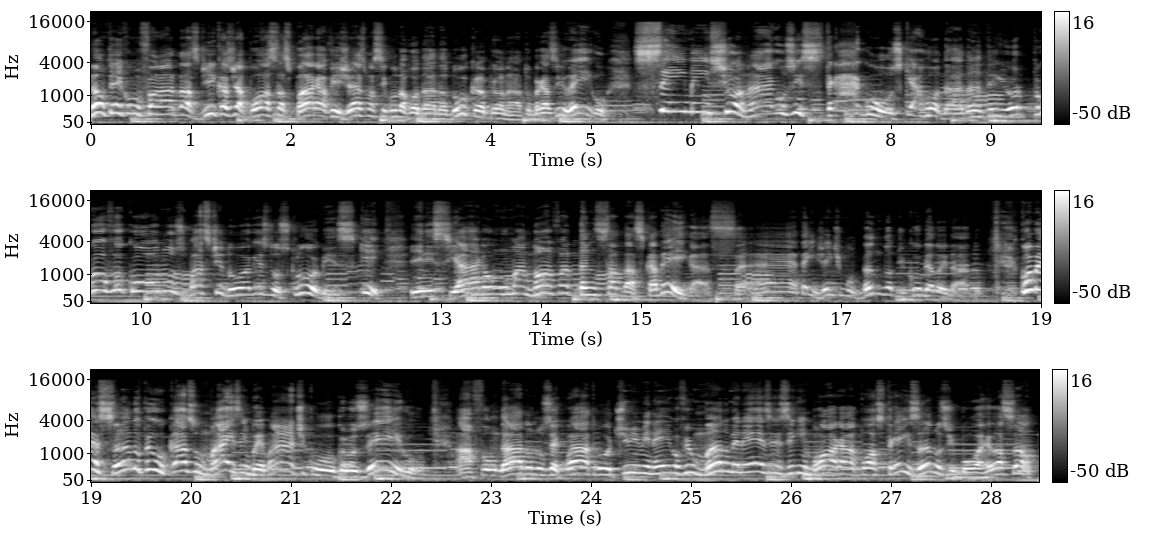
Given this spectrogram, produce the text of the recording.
Não tem como falar das dicas de apostas para a 22ª rodada do Campeonato Brasileiro sem mencionar os estragos que a rodada anterior provocou nos bastidores dos clubes, que iniciaram uma nova dança das cadeiras. É, tem gente mudando de clube adoidado. Começando pelo caso mais emblemático, o Cruzeiro. Afundado no Z4, o time mineiro viu Mano Menezes ir embora após três anos de boa relação.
